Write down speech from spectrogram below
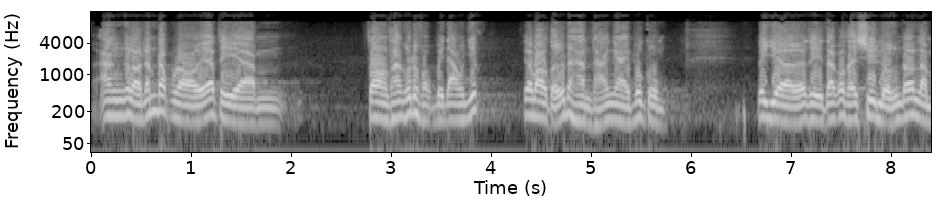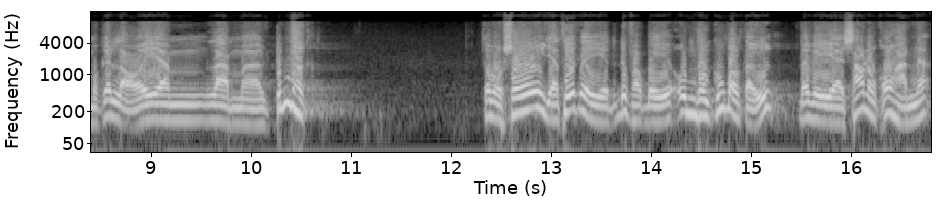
Ăn cái loại nấm độc rồi á, thì à, toàn thân của đức phật bị đau nhất. Cái bao tử nó hành hạ ngài vô cùng. Bây giờ thì ta có thể suy luận đó là một cái loại um, làm à, trúng thực. Có một số giả thuyết thì đức phật bị ung thư cuốn bao tử, bởi vì à, sáu năm khổ hạnh á,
